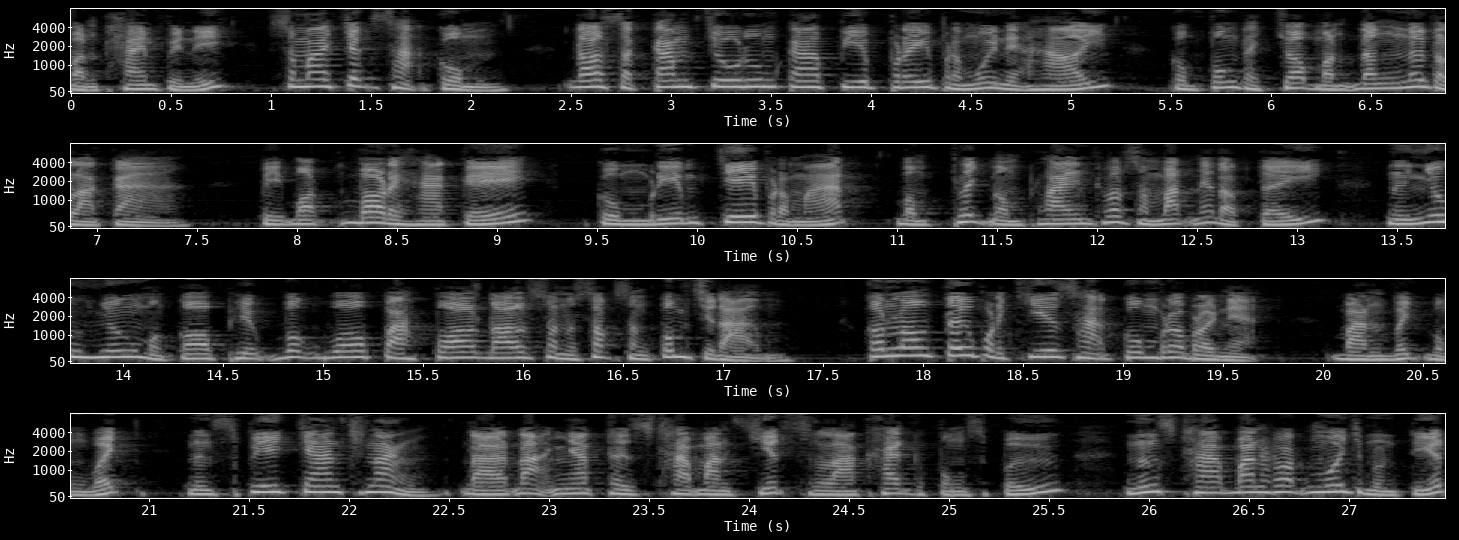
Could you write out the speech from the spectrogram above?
បន្ថែមពីនេះសមាជិកសហគមន៍ដែលសកម្មចូលរួមការពារព្រៃ6នាក់ហើយកំពុងតែជាប់បណ្ដឹងនៅតុលាការពីបទបរិហាកេគំរាមជេរប្រមាថ បំភ្លេចបំផ្លែងទ្រព្យសម្បត្តិអ្នកដទៃនិងញុះញង់បង្កភាពវឹកវរប៉ះពាល់ដល់សន្តិសុខសង្គមជាដើមកន្លងទៅប្រជាសហគមន៍រាប់រយនាក់បានវិច្ចបង្វិច្ចនិងស្ពាយចានឆ្នាំងដែលដាក់ញត្តិទៅស្ថាប័នជាតិសាលាខេត្តកំពង់ស្ពឺនិងស្ថាប័នរដ្ឋមួយចំនួនទៀត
